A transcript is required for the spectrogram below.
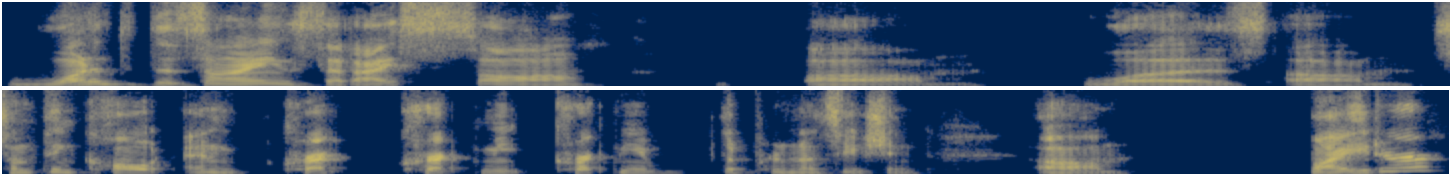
one of the designs that I saw, um, was um something called, and correct, correct me, correct me the pronunciation, um, biter.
